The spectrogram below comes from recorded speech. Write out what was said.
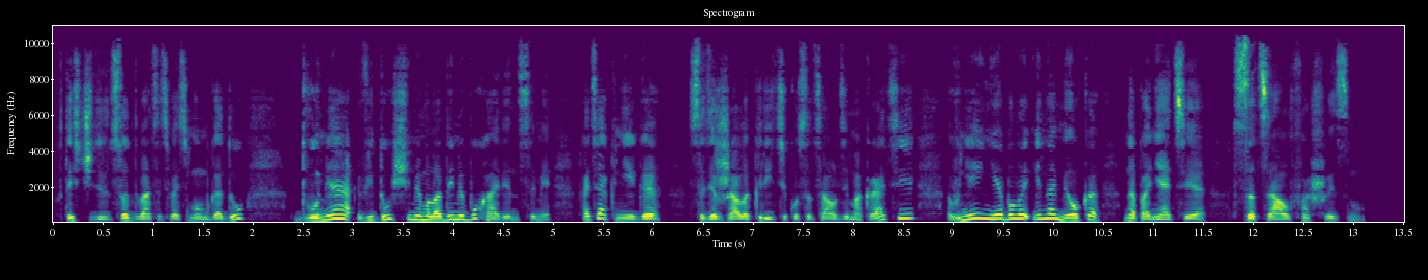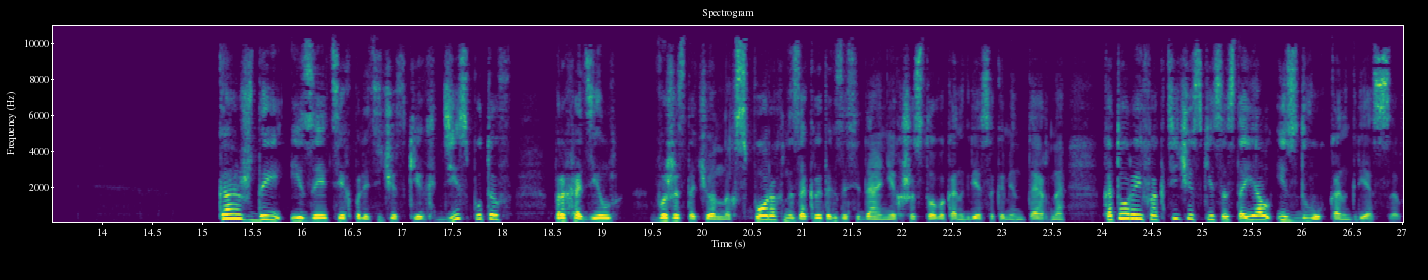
в 1928 году двумя ведущими молодыми бухаринцами, хотя книга содержала критику социал-демократии, в ней не было и намека на понятие «социал-фашизм». Каждый из этих политических диспутов проходил в ожесточенных спорах на закрытых заседаниях шестого конгресса Коминтерна, который фактически состоял из двух конгрессов.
